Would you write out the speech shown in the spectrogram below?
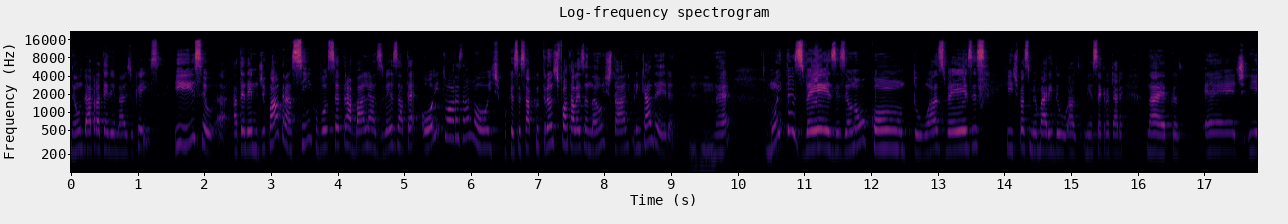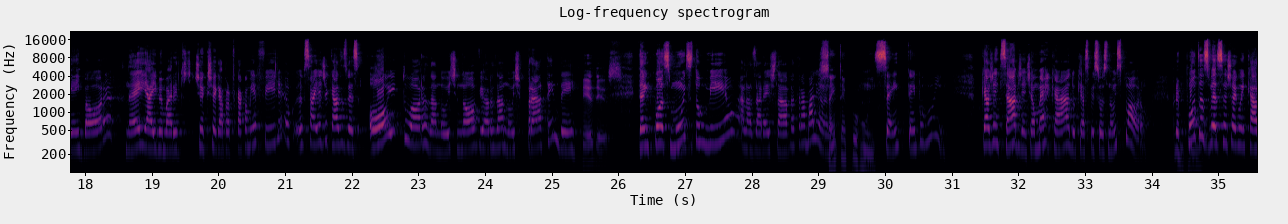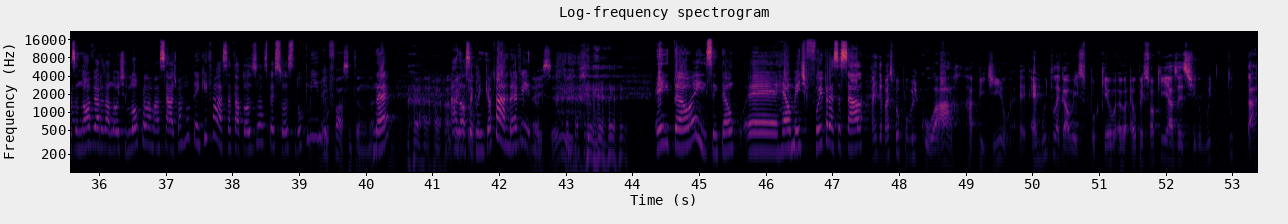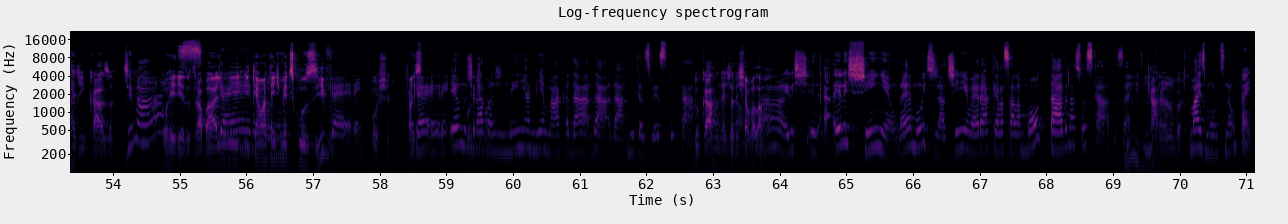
Não dá para atender mais do que isso. E isso, atendendo de 4 a 5, você trabalha às vezes até 8 horas da noite, porque você sabe que o trânsito de Fortaleza não está de brincadeira, Uhum. né? Muitas vezes eu não conto, às vezes que tipo assim, meu marido, a minha secretária na época é, ia embora, né? E aí meu marido tinha que chegar para ficar com a minha filha. Eu, eu saía de casa às vezes 8 horas da noite, 9 horas da noite para atender. Meu Deus. Então, enquanto muitos dormiam, a Nazaré estava trabalhando. Sem tempo ruim. Sem tempo ruim. Porque a gente sabe, gente, é um mercado que as pessoas não exploram. Por exemplo, quantas vezes você chega em casa 9 horas da noite, louco pela massagem, mas não tem quem faça, tá todas as pessoas dormindo. Eu faço então, né? Né? A nossa clínica faz, né, Vitor? É isso aí. Então, é isso. Então, é, realmente fui para essa sala. Ainda mais para o público A, rapidinho, é, é muito legal isso, porque é, o- é o pessoal que às vezes chega muito tarde em casa, Demais. na correria do trabalho, e, e quer um querem. atendimento exclusivo. Querem. Poxa, faz querem. Eu não tirava demais. nem a minha maca da, da, da- muitas vezes do carro. do carro, né? Já Não. deixava lá. Ah, eles, eles tinham, né? Muitos já tinham, era aquela sala montada nas suas casas, né? Uhum, Caramba, Mas muitos não têm.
